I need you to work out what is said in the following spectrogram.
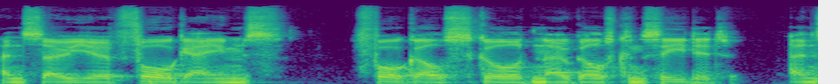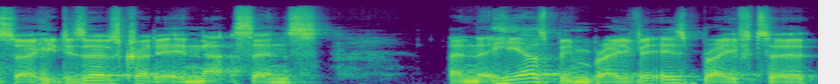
And so you have four games, four goals scored, no goals conceded. And so he deserves credit in that sense. And he has been brave. It is brave to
